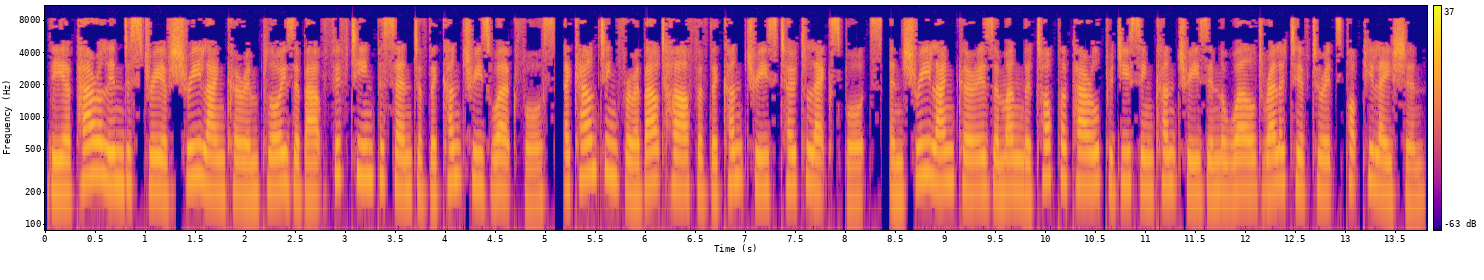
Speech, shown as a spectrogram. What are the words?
The apparel industry of Sri Lanka employs about 15% of the country's workforce, accounting for about half of the country's total exports, and Sri Lanka is among the top apparel producing countries in the world relative to its population.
